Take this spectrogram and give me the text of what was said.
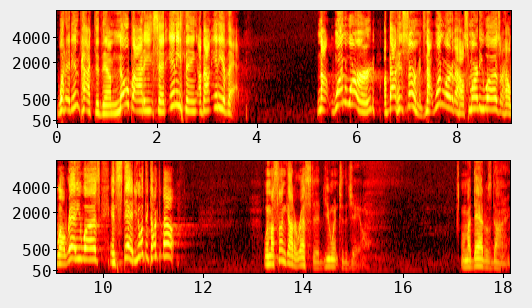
what had impacted them, nobody said anything about any of that. Not one word about his sermons, not one word about how smart he was or how well read he was. Instead, you know what they talked about? When my son got arrested, you went to the jail. When my dad was dying,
